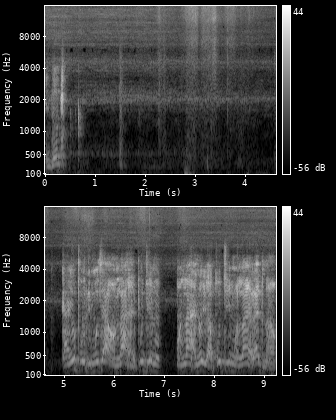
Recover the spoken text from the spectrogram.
you don't. Can you put the Musa online? Put him online. I know you are putting him online right now.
